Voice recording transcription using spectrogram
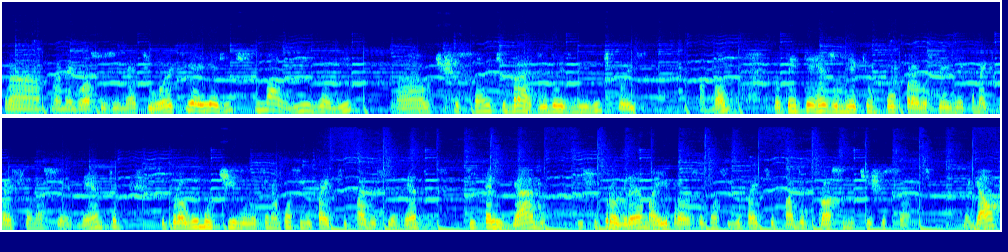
para negócios de network, e aí a gente finaliza ali uh, o Ticho Summit Brasil 2022, tá bom? Eu tentei resumir aqui um pouco para vocês ver como é que vai ser o nosso evento. Se por algum motivo você não conseguir participar desse evento, fica ligado e se programa aí para você conseguir participar do próximo Ticho Summit. Legal?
